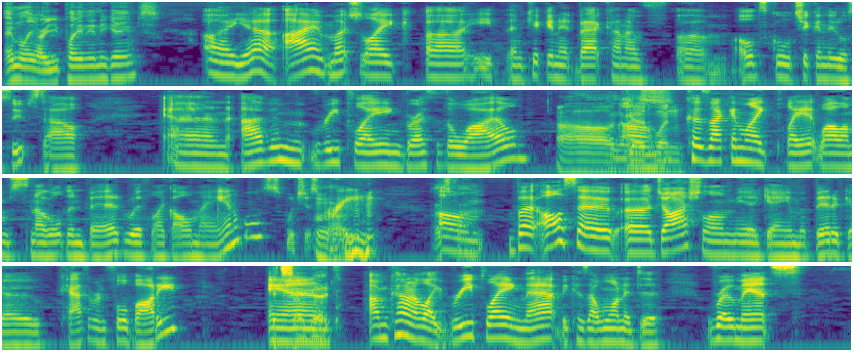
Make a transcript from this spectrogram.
Emily, are you playing any games? Uh, yeah, I much like uh Heath am kicking it back, kind of um old school chicken noodle soup style, and I've been replaying Breath of the Wild oh nice. good one because I can like play it while I'm snuggled in bed with like all my animals, which is great. That's Um, but also, uh, Josh loaned me a game a bit ago, Catherine Full Bodied. And so good. I'm kind of like replaying that because I wanted to romance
